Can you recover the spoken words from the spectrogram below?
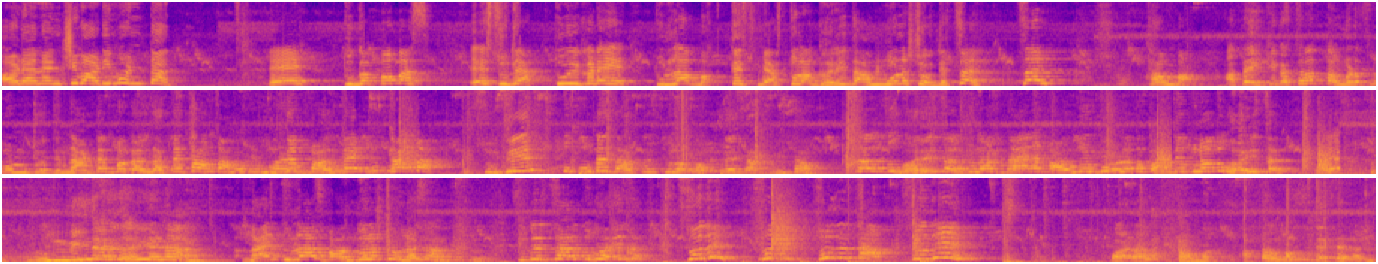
अडाण्यांची वाडी म्हणतात. ए तू गप्प बस. ए सुद्या तू इकडे ये. तुला बघतेस मी आज तुला घरी थांबवून शोधते चल चल. थांबा. आता एकेकाचं तंगडच म्हणून ठेवते. नाटक बघायला जाते. थांबा. कुठे पळताय? थांबा. सुधीर तू कुठे जातेस? तुला बघते जाते थांब. चल तू घरी चल. तुला नाही ना बांधून ठेवलं तर बांधते. तुला तू घरी चल. मी नाही घरी येणार. नाही तुला आज बांधूनच ठेवलं सांगते. सुधीर चल तू घरी चल. सुधीर सुधीर सुधीर थांब. सुधीर. पळाला. थांबा आता बघते त्याला मी.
